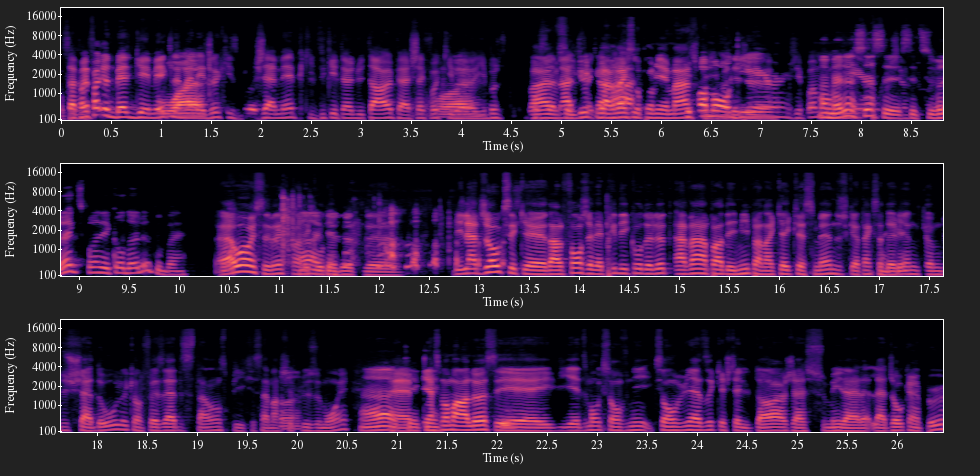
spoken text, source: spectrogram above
Ça pourrait faire une belle gimmick, le manager qui se bat jamais puis qui dit qu'il est un lutteur, puis à chaque fois qu'il Ouais. il c'est le gars qui va arriver avec son premier ah, match. J'ai pas mon gear, j'ai pas mon Non, mais là, gear. ça, c'est- c'est-tu vrai que tu prends des cours de lutte ou bien? Ah ouais, ouais, c'est vrai, je prends Ah, des cours ok. de lutte. là. Mais la joke, c'est que dans le fond, j'avais pris des cours de lutte avant la pandémie pendant quelques semaines jusqu'à temps que ça devienne comme du shadow, qu'on le faisait à distance puis que ça marchait Ouais. plus ou moins. Ah, Euh, puis à ce moment-là, c'est euh, il y a du monde qui sont venus, qui sont venus à dire que j'étais lutteur. J'ai assumé la, la- joke un peu.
